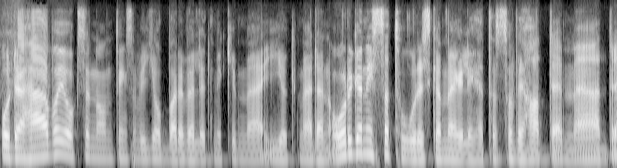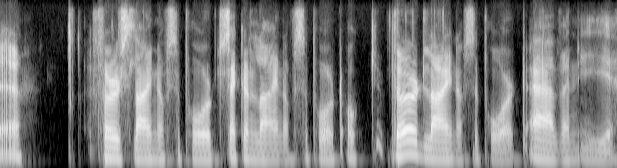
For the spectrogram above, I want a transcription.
Och det här var ju också någonting som vi jobbade väldigt mycket med i och med den organisatoriska möjligheten som vi hade med eh, First line of support, second line of support och third line of support även i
